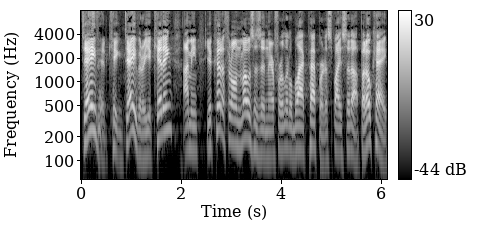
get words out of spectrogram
David, King David, are you kidding? I mean, you could have thrown Moses in there for a little black pepper to spice it up. But okay,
